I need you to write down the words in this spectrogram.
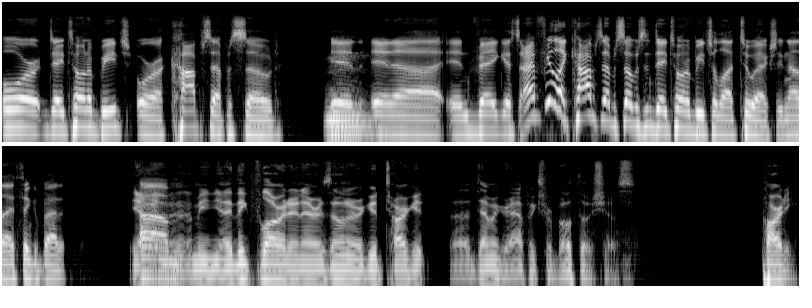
or Daytona Beach, or a Cops episode in Mm. in uh in Vegas. I feel like Cops episode was in Daytona Beach a lot too. Actually, now that I think about it, Yeah, Um, I mean, I think Florida and Arizona are good target uh, demographics for both those shows. Party.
